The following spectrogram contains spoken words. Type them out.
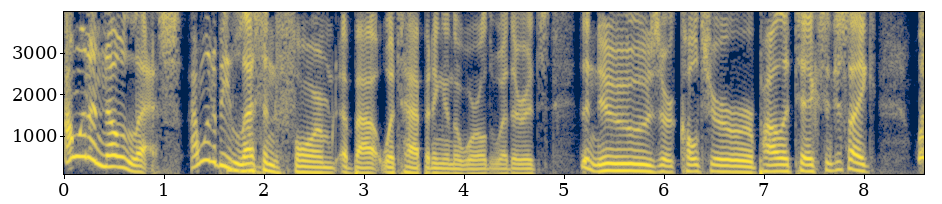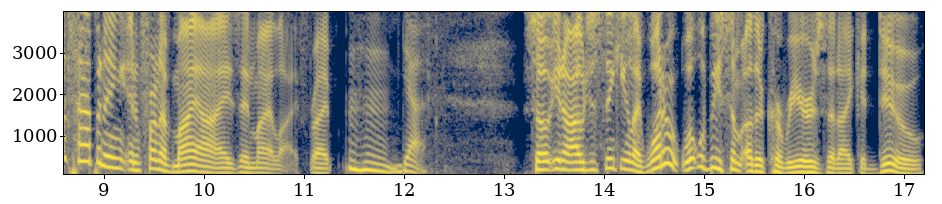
i want to know less. I want to be less informed about what's happening in the world whether it's the news or culture or politics. And just like what's happening in front of my eyes in my life right Mm-hmm. yes. so you know, I was just thinking like, what are what would be some other careers that I could do?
